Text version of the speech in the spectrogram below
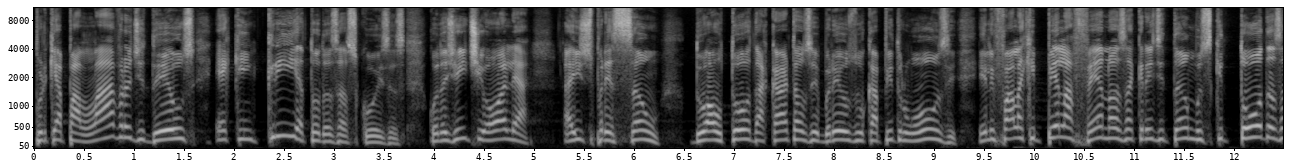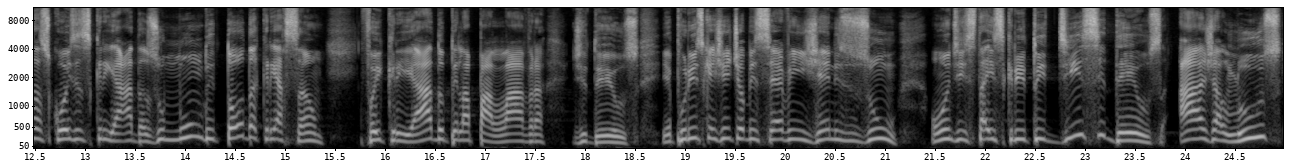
porque a palavra de Deus é quem cria todas as coisas. Quando a gente olha a expressão do autor da carta aos Hebreus, no capítulo 11, ele fala que pela fé nós acreditamos que todas as coisas criadas, o mundo e toda a criação, foi criado pela palavra de Deus. E é por isso que a gente observa em Gênesis 1, onde está escrito: E disse Deus: haja luz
